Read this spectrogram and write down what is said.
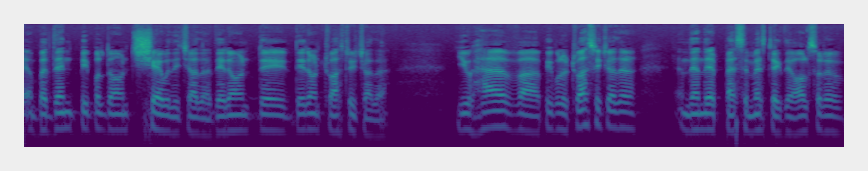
uh, but then people don't share with each other. They don't they they don't trust each other. You have uh, people who trust each other, and then they're pessimistic. They're all sort of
